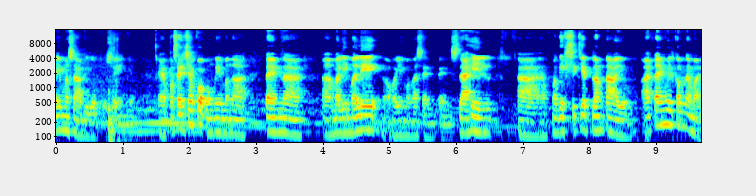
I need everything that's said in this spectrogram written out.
ay masabi ko po sa inyo. Kaya pasensya po kung may mga time na ah, mali-mali o yung mga sentence. Dahil ah, mag-execute lang tayo. At time will come naman.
